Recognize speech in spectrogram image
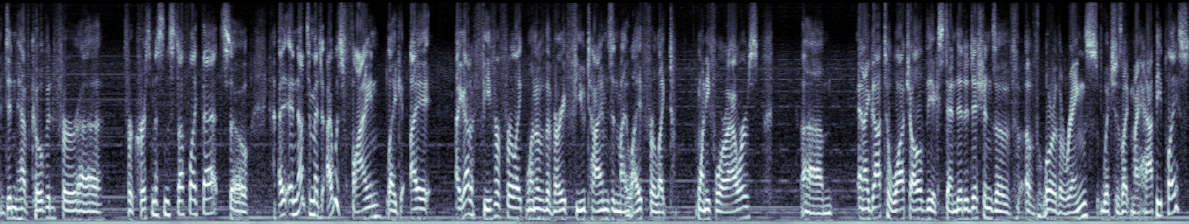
didn't have COVID for uh, for Christmas and stuff like that. So, I, and not to mention, I was fine. Like I I got a fever for like one of the very few times in my life for like 24 hours. Um, and I got to watch all of the extended editions of of the Lord of the Rings, which is like my happy place.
